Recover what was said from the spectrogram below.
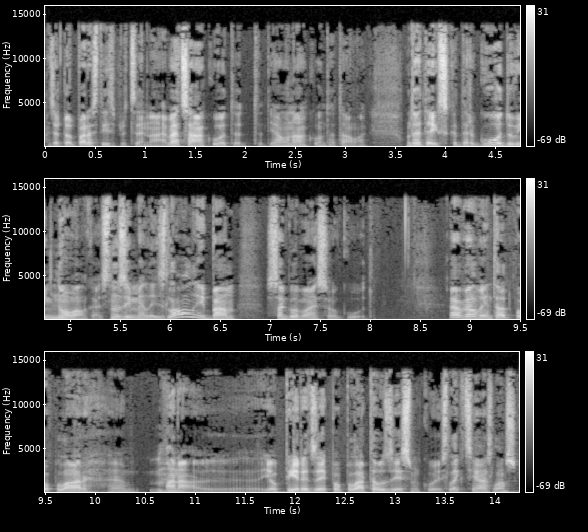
Līdz ar to parasti izprecināja vecāko, tad, tad jaunāko un tā tālāk. Un tad teiks, ka ar godu viņi novalkās. Tas nozīmē, līdz laulībām saglabāja savu godu. Vēl viena tāda populāra, manā jau pieredzē, populāra tautsdziesma, ko es lekcijās lasu.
